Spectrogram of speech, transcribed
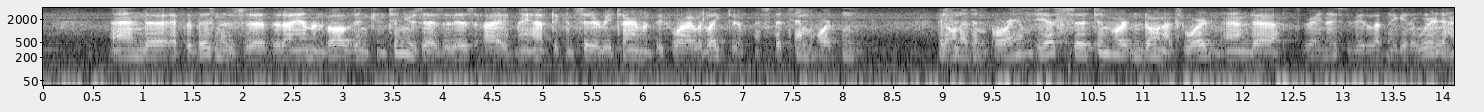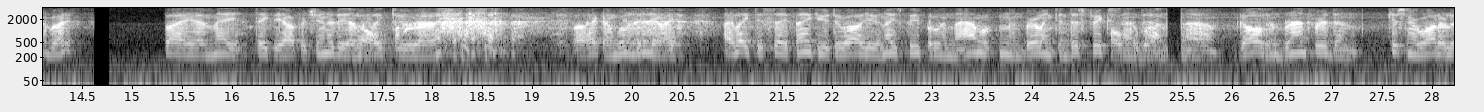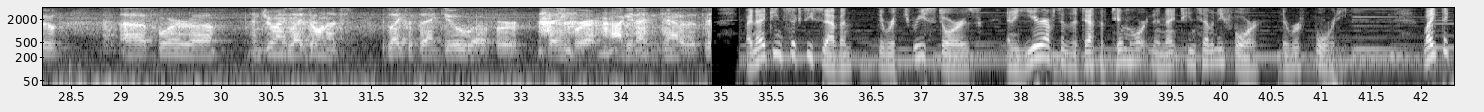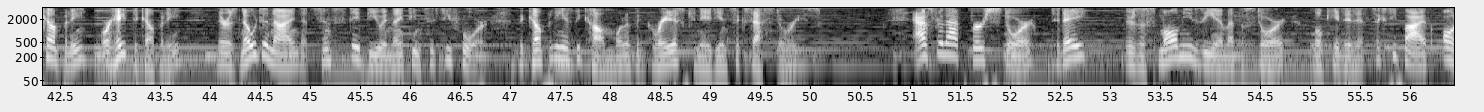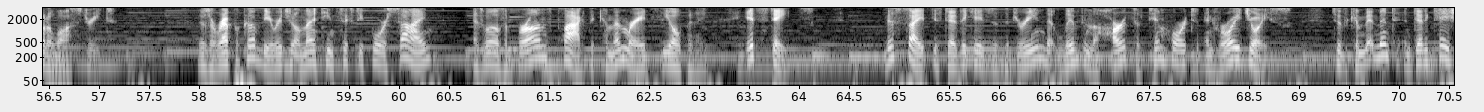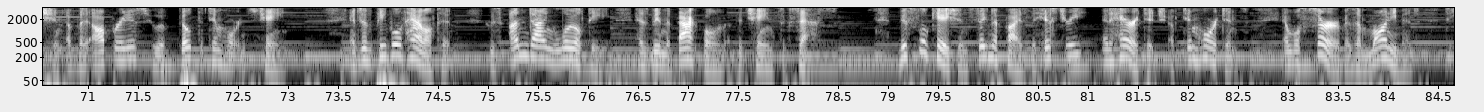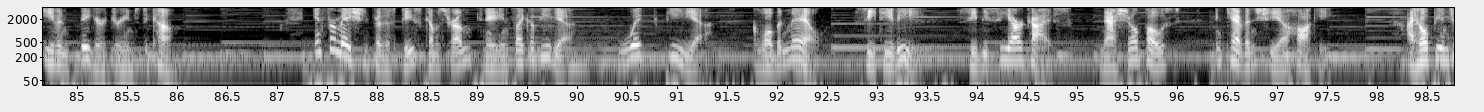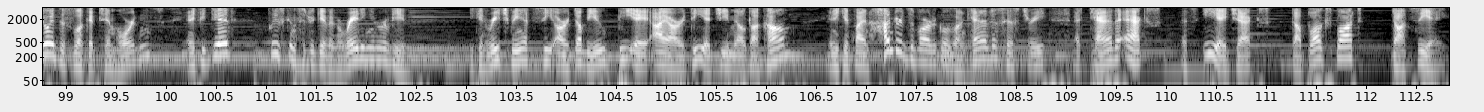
And uh, if the business uh, that I am involved in continues as it is, I may have to consider retirement before I would like to. That's the Tim Horton Donut the, Emporium? Yes, uh, Tim Horton Donuts, Ward. And uh, it's very nice of you to let me get a word in about it. If I uh, may take the opportunity, I would No. like to. Uh, well, heck, I'm going to anyway. I'd like to say thank you to all you nice people in the Hamilton and Burlington districts Oh, and in uh, Galt and Brantford and Kitchener Waterloo uh, for uh, enjoying like it. donuts. We'd like to thank you uh, for paying for our Hockey Night in Canada. By 1967, there were three stores, and a year after the death of Tim Horton in 1974, there were 40. Like the company, or hate the company, there is no denying that since its debut in 1964, the company has become one of the greatest Canadian success stories. As for that first store, today there's a small museum at the store located at 65 Ottawa Street. There's a replica of the original 1964 sign, as well as a bronze plaque that commemorates the opening. It states, This site is dedicated to the dream that lived in the hearts of Tim Horton and Ron Joyce, to the commitment and dedication of the operators who have built the Tim Hortons chain, and to the people of Hamilton, whose undying loyalty has been the backbone of the chain's success. This location signifies the history and heritage of Tim Hortons and will serve as a monument to even bigger dreams to come. Information for this piece comes from Canadian Encyclopedia, Wikipedia, Globe and Mail, CTV, CBC Archives, National Post, and Kevin Shea Hockey. I hope you enjoyed this look at Tim Hortons, and if you did, please consider giving a rating and review. You can reach me at crwbaird at gmail.com, and you can find hundreds of articles on Canada's history at CanadaX, that's EHX, ehx.blogspot.ca.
